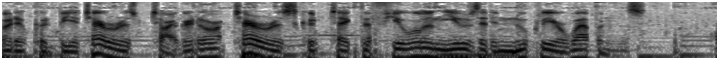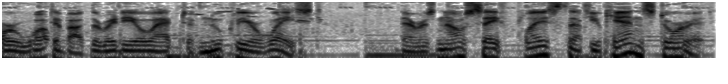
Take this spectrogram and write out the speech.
But it could be a terrorist target or terrorists could take the fuel and use it in nuclear weapons. Or what about the radioactive nuclear waste? There is no safe place that you can store it.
